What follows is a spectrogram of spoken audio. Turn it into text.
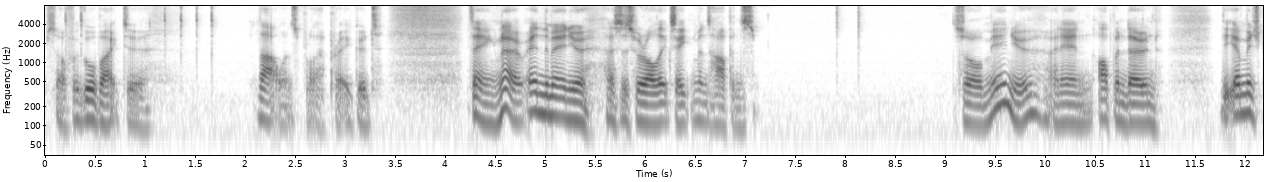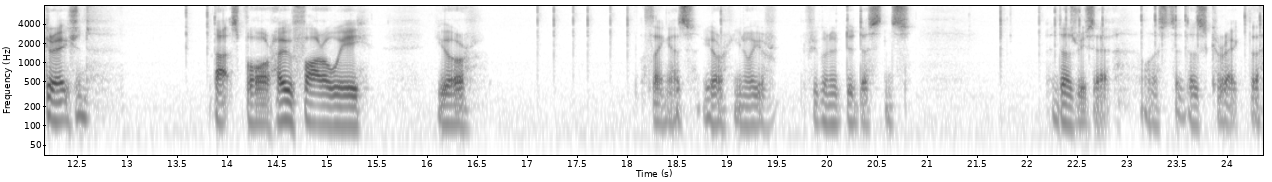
so if we go back to that one's probably pretty good thing. Now, in the menu, this is where all the excitement happens. So menu, and then up and down, the image correction, that's for how far away your thing is, your, you know, your, if you're going to do distance. It does reset, honest, it does correct the,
